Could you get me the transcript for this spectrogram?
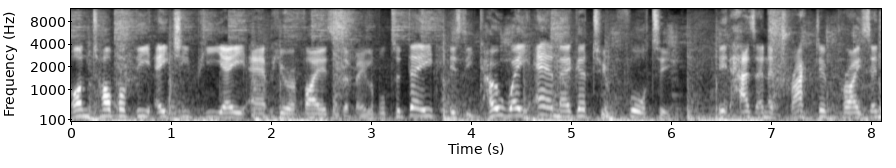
On top of the HEPA air purifiers is available today is the Coway AirMega 240. It has an attractive price, an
